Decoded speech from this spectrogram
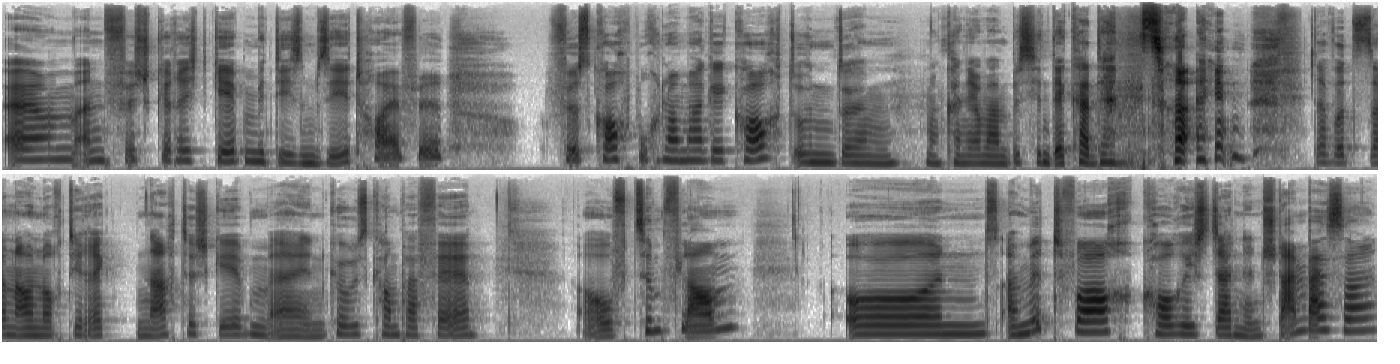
ähm, ein Fischgericht geben mit diesem Seeteufel fürs Kochbuch nochmal gekocht und ähm, man kann ja mal ein bisschen dekadent sein. Da wird es dann auch noch direkt einen Nachtisch geben, ein Kürbiskamparfait auf Zimtpflaumen. Und am Mittwoch koche ich dann den Steinbeißer.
